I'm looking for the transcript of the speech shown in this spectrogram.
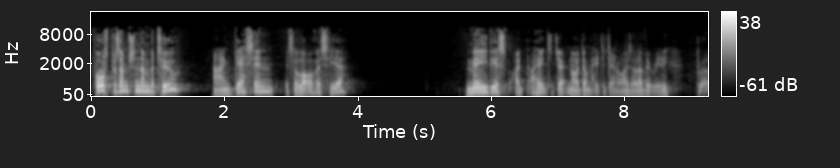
False presumption number two, and I'm guessing it's a lot of us here, Maybe, I, I hate to, no, I don't hate to generalize, I love it really. Uh,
